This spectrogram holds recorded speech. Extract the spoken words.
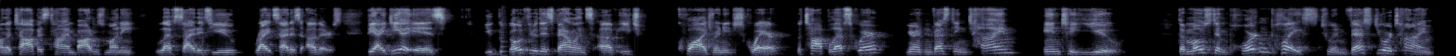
On the top is time, bottom's money, left side is you, right side is others. The idea is you go through this balance of each quadrant, each square. The top left square, you're investing time into you. The most important place to invest your time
